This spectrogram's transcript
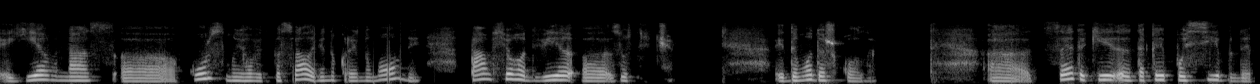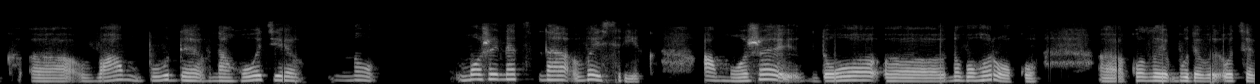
Є в нас е, курс, ми його відписали, він україномовний. Там всього дві е, зустрічі. Йдемо до школи. Е, Це такий, такий посібник вам буде в нагоді, ну, може, не на весь рік, а може до Нового року, коли буде оце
